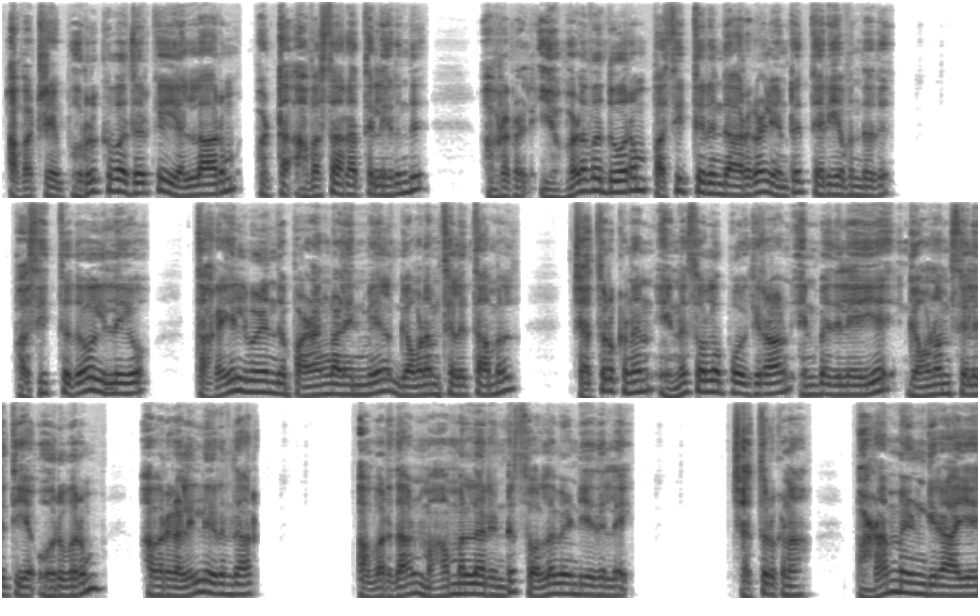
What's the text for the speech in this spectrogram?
அவற்றை பொறுக்குவதற்கு எல்லாரும் பட்ட அவசரத்திலிருந்து அவர்கள் எவ்வளவு தூரம் பசித்திருந்தார்கள் என்று தெரிய வந்தது. பசித்ததோ இல்லையோ தரையில் விழுந்த பழங்களின் மேல் கவனம் செலுத்தாமல் சத்ருக்கணன் என்ன சொல்லப் போகிறான் என்பதிலேயே கவனம் செலுத்திய ஒருவரும் அவர்களில் இருந்தார். அவர்தான் மாமல்லர் என்று சொல்ல வேண்டியதில்லை. சத்ருகனா பழம் என்கிறாயே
